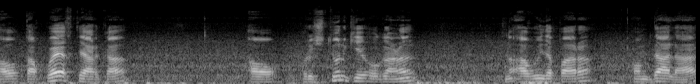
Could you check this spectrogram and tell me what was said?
او تقوا اختیار کا او رښتون کې وګڼل نو هغه د پاره هم دا لار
